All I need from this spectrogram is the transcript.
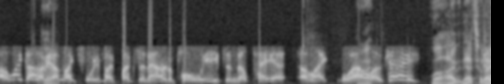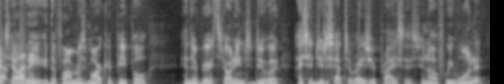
oh my god! I mean, I'm like forty five bucks an hour to pull weeds, and they'll pay it. I'm like, well, okay. Well, I, that's what Isn't I that tell funny? the the farmers market people, and they're starting to do it. I said, you just have to raise your prices. You know, if we want it,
